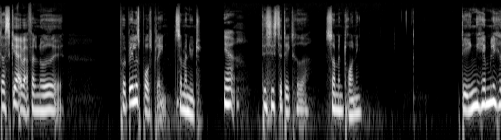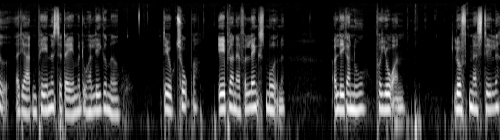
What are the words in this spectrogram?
der sker i hvert fald noget øh, på et billedsprogsplan, som er nyt. Ja. Det sidste digt hedder Som en dronning. Det er ingen hemmelighed, at jeg er den pæneste dame, du har ligget med. Det er oktober. Æblerne er for længst modne og ligger nu på jorden. Luften er stille,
